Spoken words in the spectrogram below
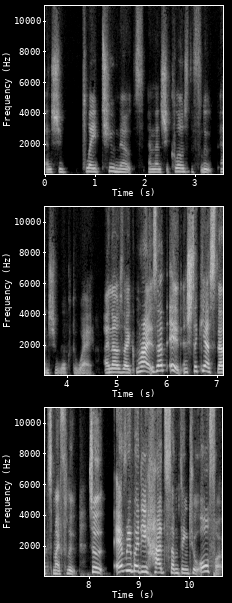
and she played two notes and then she closed the flute and she walked away. And i was like mariah is that it? And she's like yes that's my flute. So everybody had something to offer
